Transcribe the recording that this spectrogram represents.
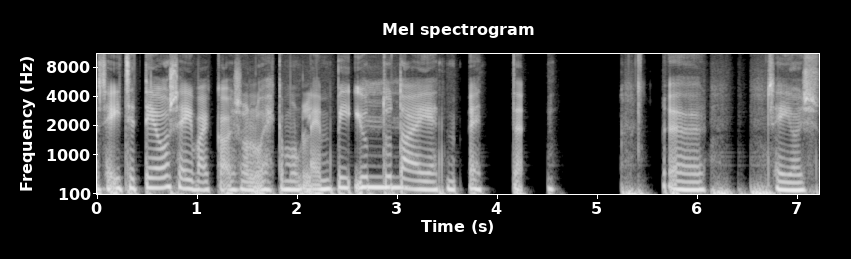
se itse teos ei vaikka olisi ollut ehkä mun lempijuttu Mm. tai et, että öö, se ei olisi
